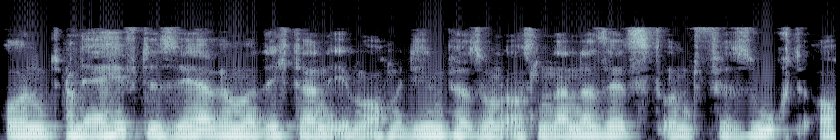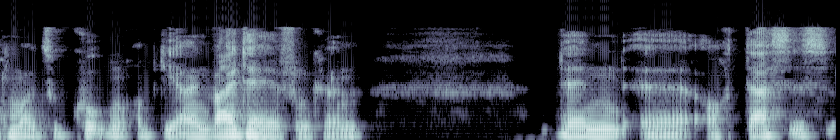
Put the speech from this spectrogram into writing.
Und da hilft es sehr, wenn man sich dann eben auch mit diesen Personen auseinandersetzt und versucht auch mal zu gucken, ob die einen weiterhelfen können. Denn äh, auch das ist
